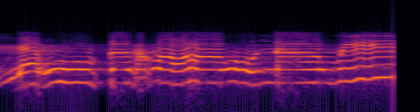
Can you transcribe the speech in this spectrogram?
له فخار عظيم.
